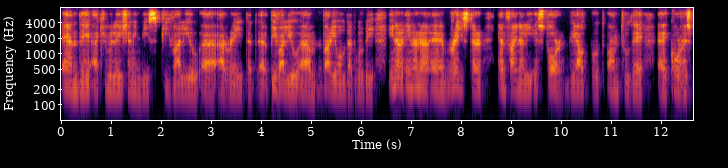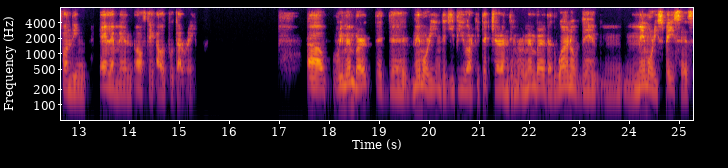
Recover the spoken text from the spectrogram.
and the accumulation in this p-value uh, array, that uh, p-value um, variable that will be in a, in a uh, register, and finally store the output onto the uh, corresponding element of the output array. Uh, remember that the memory in the GPU architecture and remember that one of the memory spaces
